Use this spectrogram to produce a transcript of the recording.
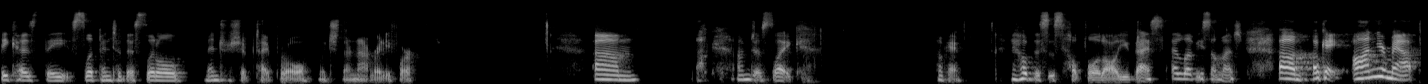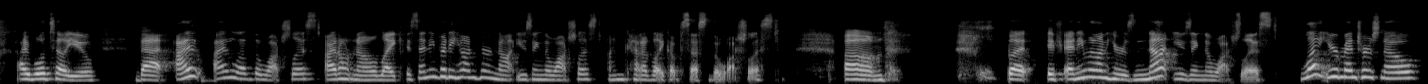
because they slip into this little mentorship type role, which they're not ready for. Um, okay, I'm just like, okay. I hope this is helpful at all, you guys. I love you so much. Um, okay, on your map, I will tell you that I I love the watch list. I don't know, like, is anybody on here not using the watch list? I'm kind of like obsessed with the watch list. Um, but if anyone on here is not using the watch list, let your mentors know.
